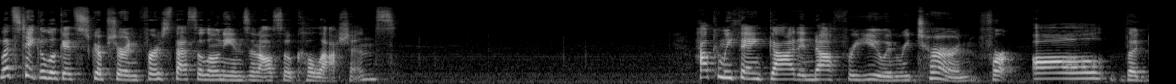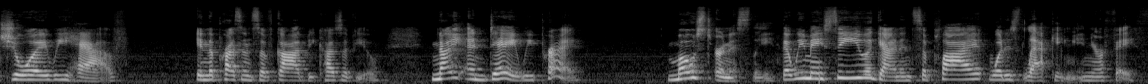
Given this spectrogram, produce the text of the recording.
Let's take a look at scripture in 1 Thessalonians and also Colossians. How can we thank God enough for you in return for all the joy we have in the presence of God because of you? Night and day we pray, most earnestly, that we may see you again and supply what is lacking in your faith.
